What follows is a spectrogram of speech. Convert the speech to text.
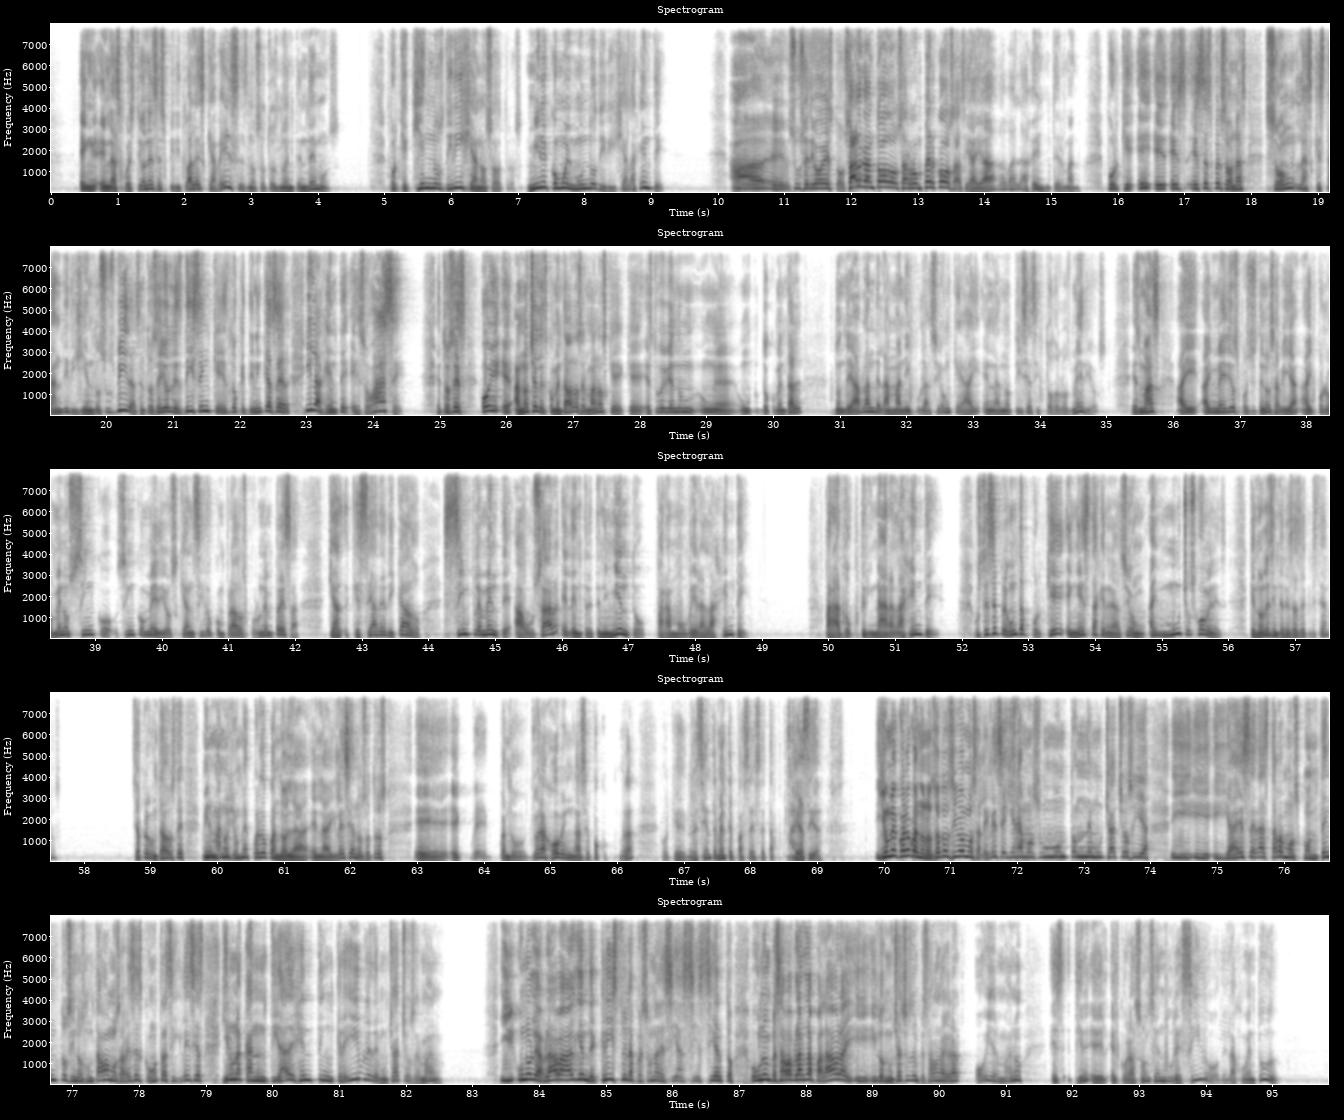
en, las cuestiones espirituales que a veces nosotros no entendemos. Porque ¿quién nos dirige a nosotros? Mire cómo el mundo dirige a la gente. Ah, eh, sucedió esto, salgan todos a romper cosas. Y allá va la gente, hermano. Porque eh, eh, esas personas son las que están dirigiendo sus vidas. Entonces ellos les dicen qué es lo que tienen que hacer y la gente eso hace. Entonces, hoy, eh, anoche les comentaba a los hermanos que, estuve viendo eh, un, documental donde hablan de la manipulación que hay en las noticias y todos los medios. Es más, hay, hay medios, por si usted no sabía, hay por lo menos cinco, cinco medios que han sido comprados por una empresa que, que se ha dedicado simplemente a usar el entretenimiento para mover a la gente, para adoctrinar a la gente. Usted se pregunta por qué en esta generación hay muchos jóvenes que no les interesa ser cristianos. ¿Se ha preguntado usted? Mi hermano, yo me acuerdo cuando en la, iglesia nosotros, eh, eh, eh, cuando yo era joven hace poco, ¿verdad? Porque recientemente pasé esa etapa. Ay, así, y yo me acuerdo cuando nosotros íbamos a la iglesia y éramos un montón de muchachos y a, y, a, esa edad estábamos contentos y nos juntábamos a veces con otras iglesias y era una cantidad de gente increíble de muchachos, hermano. Y uno le hablaba a alguien de Cristo y la persona decía, sí es cierto. O uno empezaba a hablar la palabra y, los muchachos empezaban a llorar. Hoy, hermano, tiene, el, el corazón se ha endurecido de la juventud.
